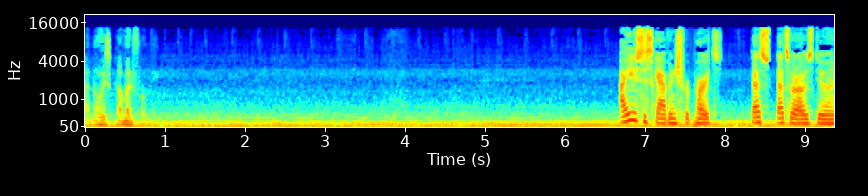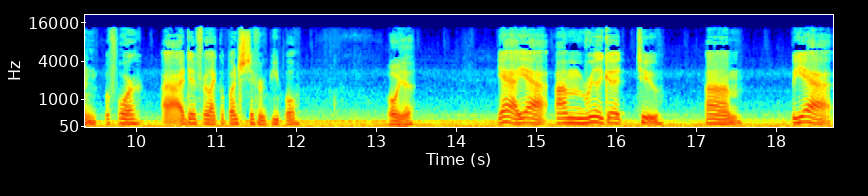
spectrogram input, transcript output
I know he's coming for me. I used to scavenge for parts. That's that's what I was doing before. I, I did for like a bunch of different people. Oh yeah. Yeah, yeah. I'm really good too. Um, but yeah,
